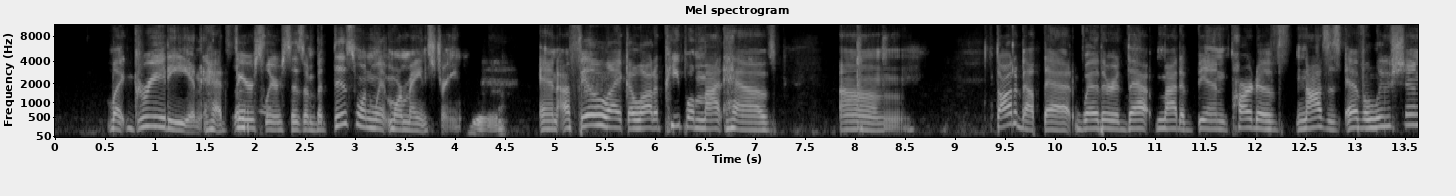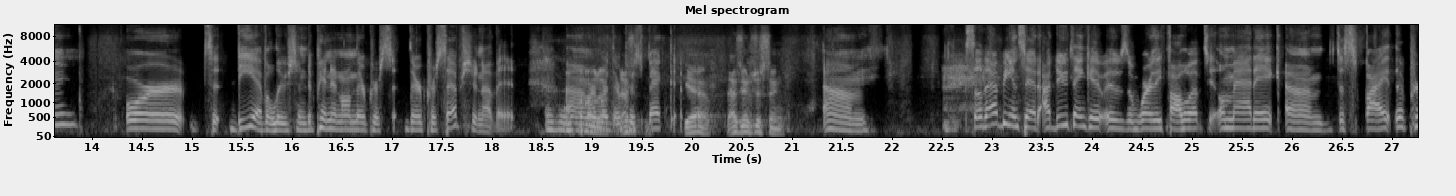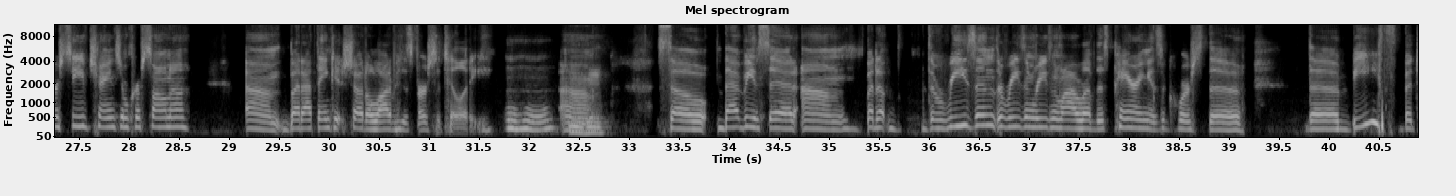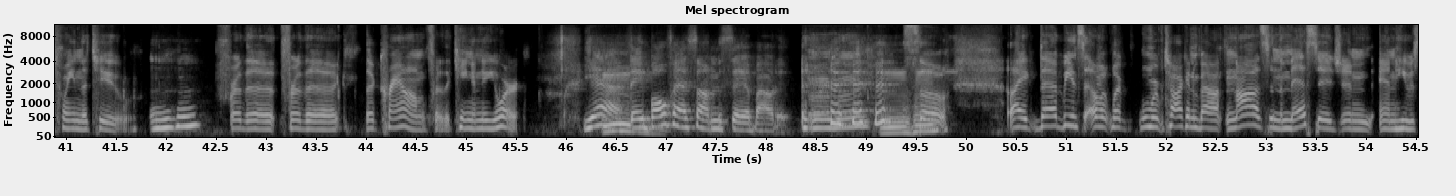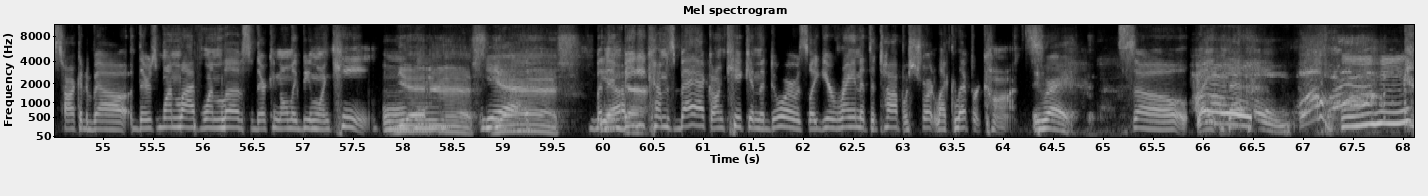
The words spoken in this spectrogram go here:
like gritty and it had fierce lyricism, but this one went more mainstream. Yeah. And I feel like a lot of people might have um, thought about that, whether that might have been part of Nas's evolution or to de-evolution, depending on their perce- their perception of it Mhm. um, Oh, or no, their perspective. Yeah, that's interesting. Um, so that being said, I do think it was a worthy follow-up to Illmatic, um, despite the perceived change in persona. Um, but I think it showed a lot of his versatility. Mhm. Um, Mhm. So that being said, um, but uh, the reason, the reason, reason why I love this pairing is, of course, the the beef between the two Mhm. for the for the the crown for the king of New York. Yeah, they Mhm. both had something to say about it. Mhm. Mhm. So, like that being said, uh, like when we're talking about Nas and the message, and and he was talking about there's one life, one love, so there can only be one king. Mhm. Yes, Yeah. yes. But Yeah. then Biggie comes back on kicking the door. It was like your reign at the top was short like leprechauns. Right. So like that. Oh, Mhm.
